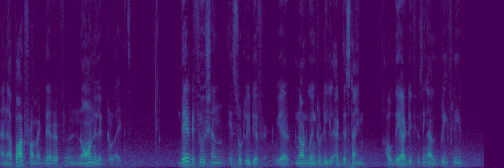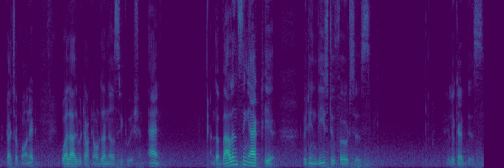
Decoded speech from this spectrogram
and apart from it there are a few non electrolytes their diffusion is totally different. We are not going to deal at this time how they are diffusing. I will briefly touch upon it while I will be talking about the Nernst equation. And the balancing act here between these two forces, if you look at this,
